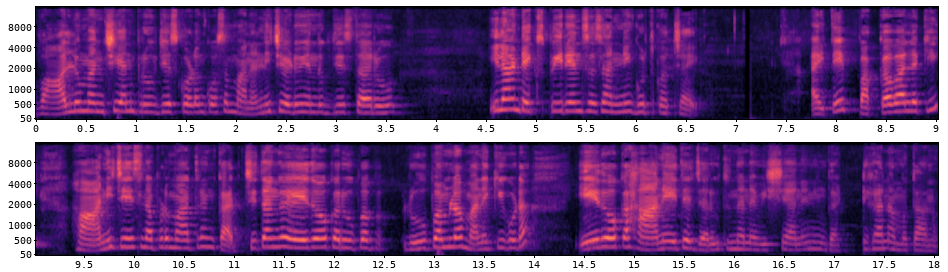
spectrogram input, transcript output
వాళ్ళు మంచి అని ప్రూవ్ చేసుకోవడం కోసం మనల్ని చెడు ఎందుకు చేస్తారు? ఇలాంటి ఎక్స్పీరియన్సెస్ అన్నీ గుర్తుకొచ్చాయి. అయితే పక్క వాళ్ళకి హాని చేసినప్పుడు మాత్రం ఖచ్చితంగా ఏదో ఒక రూప రూపంలో మనకి కూడా ఏదో ఒక హాని అయితే జరుగుతుందన్న విషయాన్ని నేను గట్టిగా నమ్ముతాను.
